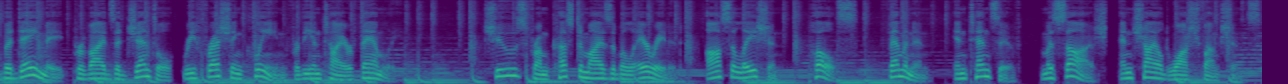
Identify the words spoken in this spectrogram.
Bidet Mate provides a gentle, refreshing clean for the entire family. Choose from customizable aerated, oscillation, pulse, feminine, intensive, massage, and child wash functions.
